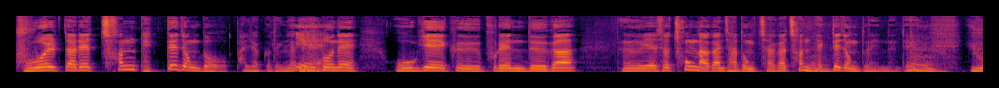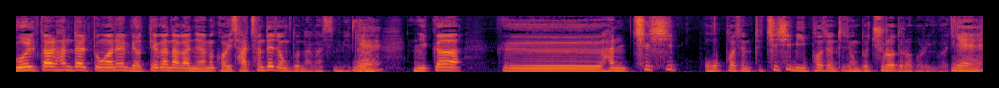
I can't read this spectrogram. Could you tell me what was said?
9월 달에 1,100대 정도 팔렸거든요. 예. 일본의 5개 그 브랜드가 에서 총 나간 자동차가 1,100대 음. 정도 있는데요. 음. 6월 달 한 달 동안에 몇 대가 나갔냐면 거의 4,000대 정도 나갔습니다. 예. 그러니까 그 한 70, 5% 72% 정도 줄어들어 버린 거죠. 예.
